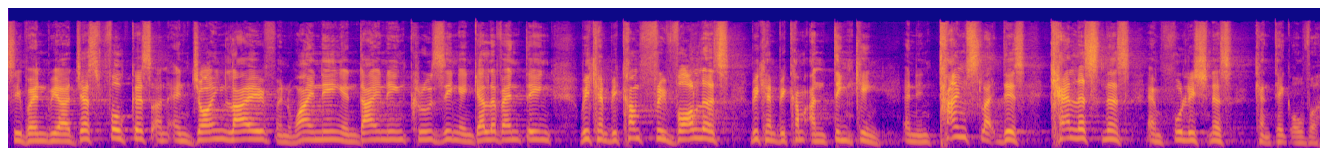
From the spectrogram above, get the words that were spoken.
See, when we are just focused on enjoying life and wining and dining, cruising and gallivanting, we can become frivolous, we can become unthinking. And in times like this, carelessness and foolishness can take over.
